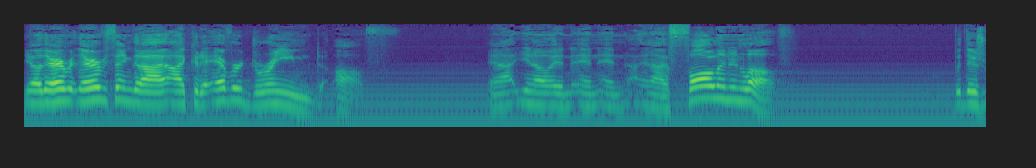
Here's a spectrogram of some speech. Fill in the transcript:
You know, they're, they're everything that I, I could have ever dreamed of. And I, you know, and, and, and, and I've fallen in love. But there's,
